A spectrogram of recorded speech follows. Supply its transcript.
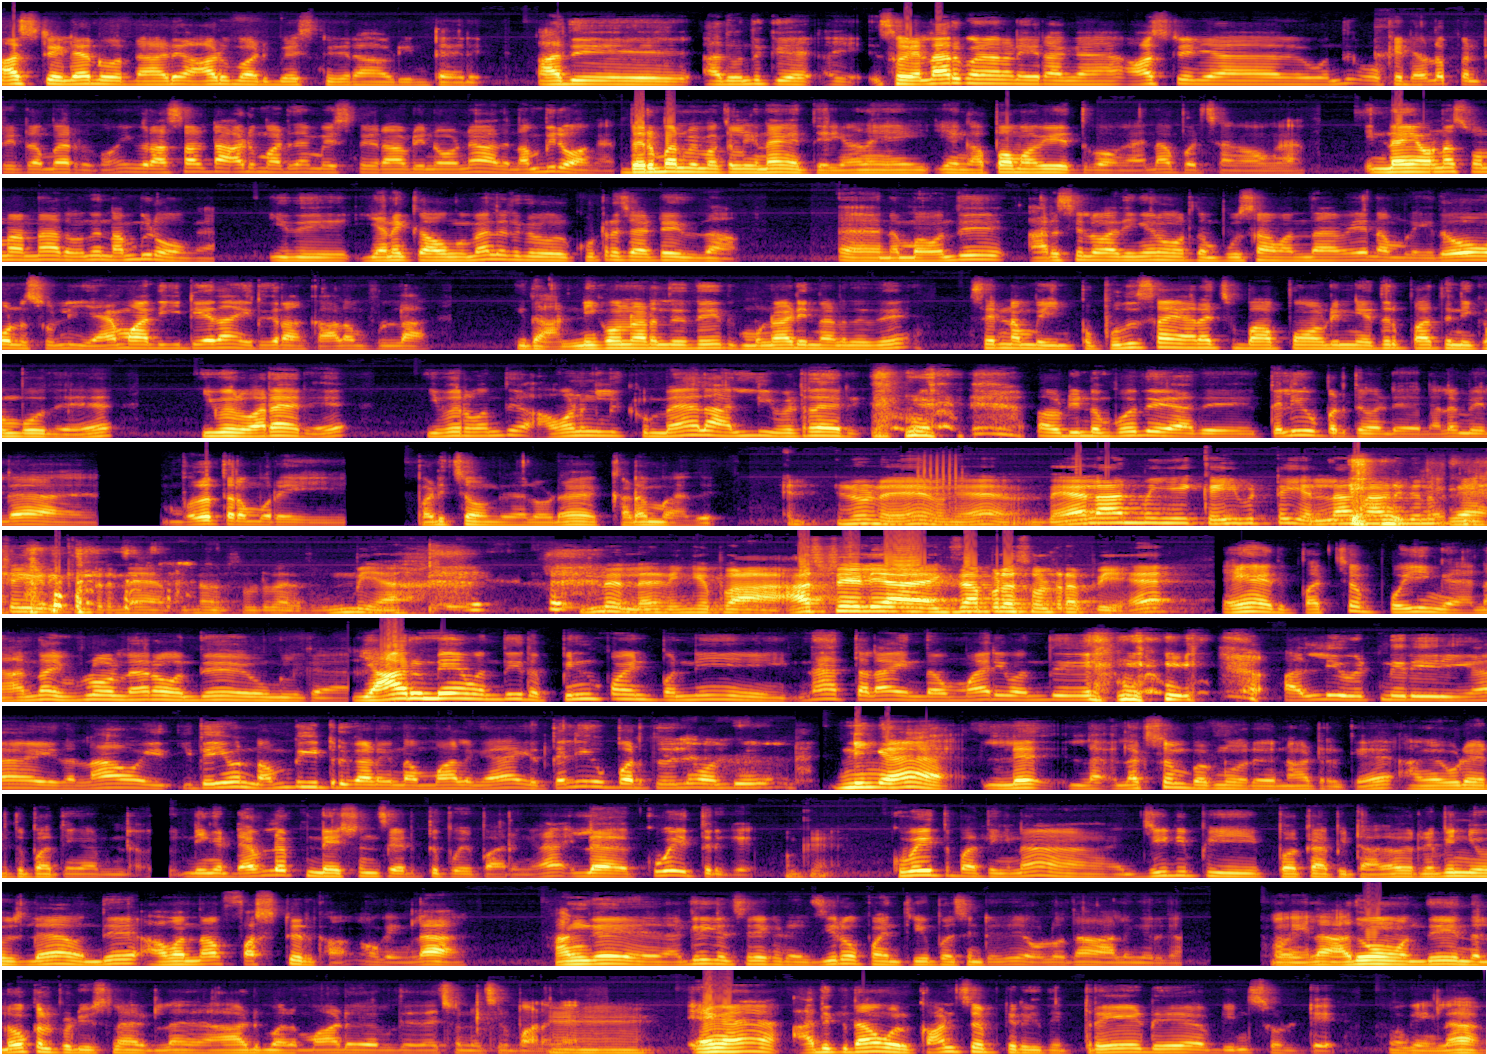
ஆஸ்திரேலியான்னு ஒரு நாடு ஆடு மாடு மேய்ச்சிட்டுக்கிறான் அப்படின்ட்டாரு. அது அது வந்து ஸோ எல்லாருக்கும் என்ன நினைக்கிறாங்க? ஆஸ்திரேலியா வந்து ஓகே டெவலப் கண்ட்ரின்ற மாதிரி இருக்கும். இவர் அசால்ட்டா ஆடு மாடு தான் மேய்ச்சிட்டுக்கிறான் அப்படின்னு உடனே அதை நம்பிடுவாங்க. பெரும்பான்மை மக்களுக்கு என்ன தெரியும்? ஆனா எ- எங்க அப்பா அம்மாவே ஏத்துக்குவாங்க. என்ன படிச்சாங்க அவங்க? இன்னும் எவனா சொன்னான்னா அதை வந்து நம்பிடுவாங்க. இது எனக்கு அவங்க மேல இருக்கிற ஒரு குற்றச்சாட்டே இதுதான். நம்ம வந்து அரசியல்வாதிங்கன்னு ஒருத்தன் புதுசா வந்தாவே நம்மள ஏதோ ஒன்று சொல்லி ஏமாத்திக்கிட்டே தான் இருக்கிறான் காலம் ஃபுல்லா இது அன்னைக்கும் நடந்தது இதுக்கு முன்னாடி நடந்தது. சரி நம்ம இப்போ புதுசா யாராச்சும் பார்ப்போம் அப்படின்னு எதிர்பார்த்து நிக்கும்போது இவர் வராரு. இவர் வந்து அவனுங்களுக்கு மேல அள்ளி விடுறாரு. அப்படின்னும் போது அது தெளிவுபடுத்த வேண்டிய நிலைமையில முதல் தலைமுறை படிச்சவங்களோட கடமை அது. இன்னொன்னு இவங்க வேளாண்மையை கைவிட்ட எல்லா நாடுகளும் அப்படின்னு அவர் சொல்றாரு. உண்மையா? இல்ல இல்ல நீங்க இப்ப ஆஸ்திரேலியா எக்ஸாம்பிள சொல்றப்பயே. ஏங்க இது பச்சை பொய்ங்க. நான் தான் இவ்வளோ நேரம் வந்து உங்களுக்கு யாருமே வந்து இதை பின் பாயிண்ட் பண்ணி என்னத்தலா இந்த மாதிரி வந்து அள்ளி விட்டுனுறீங்க இதெல்லாம் இதையும் நம்பிக்கிட்டு இருக்கானுங்க நம்ம ஆளுங்க. இதை தெளிவுபடுத்துறதுலயும் வந்து நீங்க லக்சம்பர்க்னு ஒரு நாடு இருக்கு. அங்க கூட எடுத்து பாத்தீங்க அப்படின்னா நீங்க டெவலப்ட் நேஷன்ஸ் எடுத்து போய் பாருங்க. இல்ல குவைத் இருக்கு. ஓகே. குவைத் பாத்தீங்கன்னா ஜிடிபி per capita அதாவது ரெவென்யூஸ்ல வந்து அவன் தான் ஃபர்ஸ்ட் இருக்கான் ஓகேங்களா அங்க அக்ரிகல்ச்சரே கிடையாது. ஜீரோ பாயிண்ட் த்ரீ பர்சன்டேஜ் எவ்வளோதான் ஆளுங்க இருக்காங்க. ஓகேங்களா? அதுவும் வந்து இந்த லோக்கல் ப்ரொடியூஸ்லாம் இருக்குல்ல ஆடு மாடு மாடு வந்து ஏதாச்சும் ஒன்று வச்சிருப்பானுங்க. ஏங்க அதுக்கு தான் ஒரு கான்செப்ட் இருக்குது. ட்ரேடு அப்படின்னு சொல்லிட்டு. ஓகேங்களா?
